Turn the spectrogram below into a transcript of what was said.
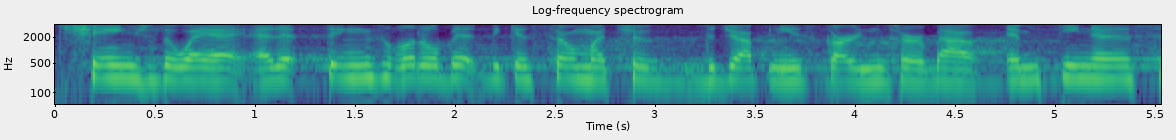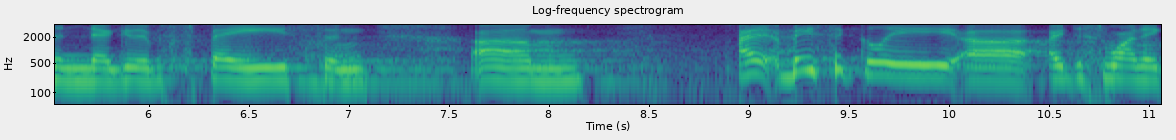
changed the way I edit things a little bit because so much of the Japanese gardens are about emptiness and negative space and. Um, I, basically, uh, I just want to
